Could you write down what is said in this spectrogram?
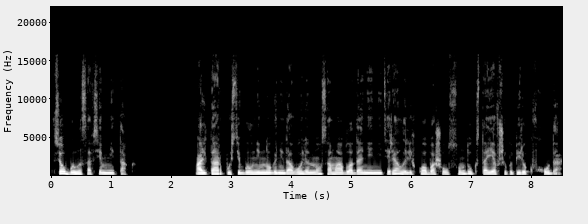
все было совсем не так. Альтар, пусть и был немного недоволен, но самообладание не терял и легко обошел сундук, стоявший поперек входа.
